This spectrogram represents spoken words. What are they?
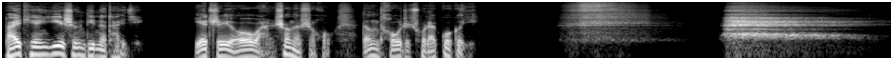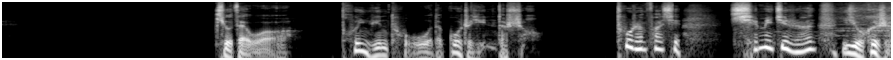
白天医生盯得太紧，也只有晚上的时候能偷着出来过个瘾。就在我吞云吐雾的过着瘾的时候，突然发现前面竟然有个人。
